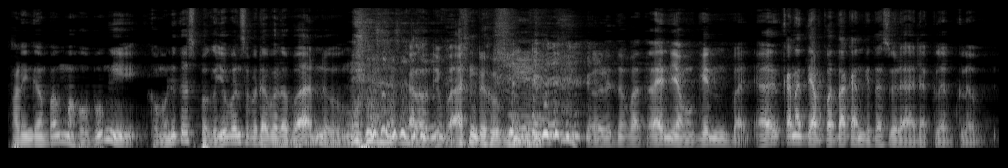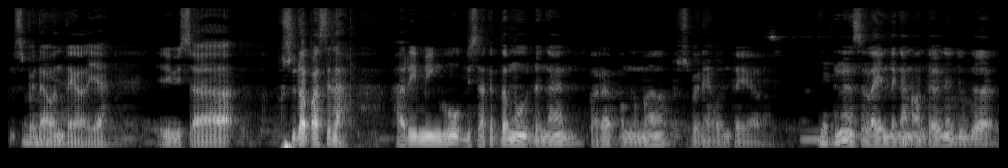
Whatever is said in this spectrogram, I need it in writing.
paling gampang mah hubungi komunitas paguyuban sepeda bola Bandung. Kalau di Bandung, Iya. kalau di tempat lain ya mungkin eh, karena tiap kota kan kita sudah ada klub-klub sepeda ontel ya. Jadi bisa sudah pastilah hari Minggu bisa ketemu dengan para penggemar sepeda ontel. Jadi Nah selain dengan ontelnya juga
